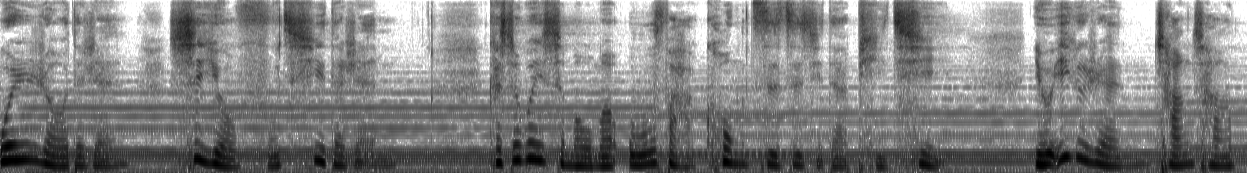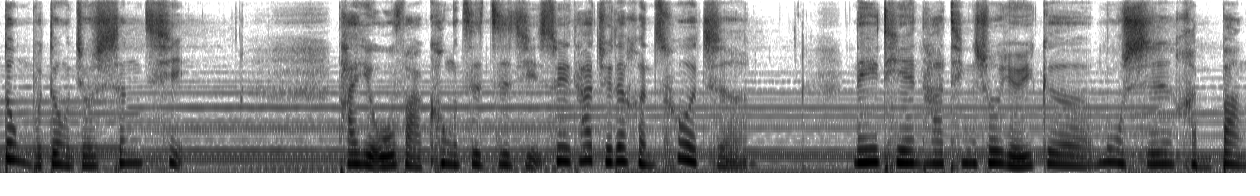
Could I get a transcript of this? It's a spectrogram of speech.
温柔的人是有福气的人。可是为什么我们无法控制自己的脾气？有一个人常常动不动就生气，他也无法控制自己，所以他觉得很挫折。那一天，他听说有一个牧师很棒，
